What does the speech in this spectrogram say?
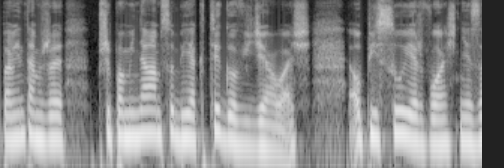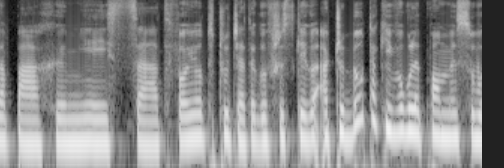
pamiętam, że przypominałam sobie, jak ty go widziałaś. Opisujesz właśnie zapachy, miejsca, twoje odczucia tego wszystkiego. A czy był taki w ogóle pomysł,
